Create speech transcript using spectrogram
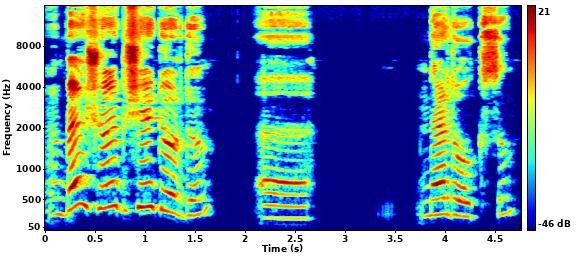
ben şöyle bir şey gördüm. Ee, nerede o kısım?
